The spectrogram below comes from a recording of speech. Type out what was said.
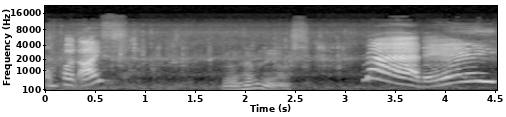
On put ice. I don't have any ice. Maddie.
